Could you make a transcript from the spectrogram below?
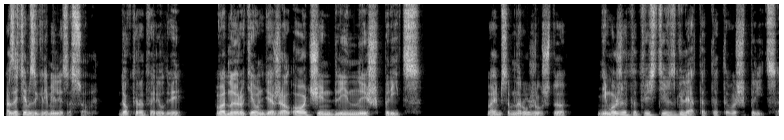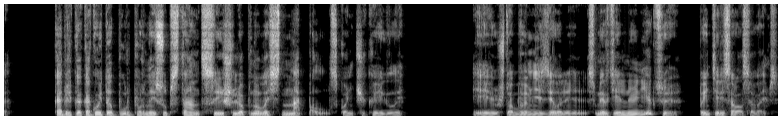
а затем загремели засовы. Доктор отворил дверь. В одной руке он держал очень длинный шприц. Ваймс обнаружил, что не может отвести взгляд от этого шприца. Капелька какой-то пурпурной субстанции шлепнулась на пол с кончика иглы. — И что бы вы мне сделали? Смертельную инъекцию? — поинтересовался Ваймс.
